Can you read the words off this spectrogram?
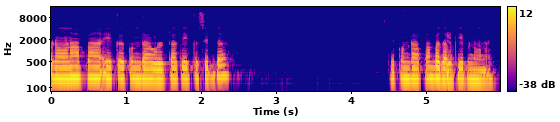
ਬਣਾਉਣਾ ਆਪਾਂ ਇੱਕ ਕੁੰਡਾ ਉਲਟਾ ਤੇ ਇੱਕ ਸਿੱਧਾ, ਤੇ ਕੁੰਡਾ ਆਪਾਂ ਬਦਲ ਕੇ ਬਣਾਉਣਾ ਜੀ।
